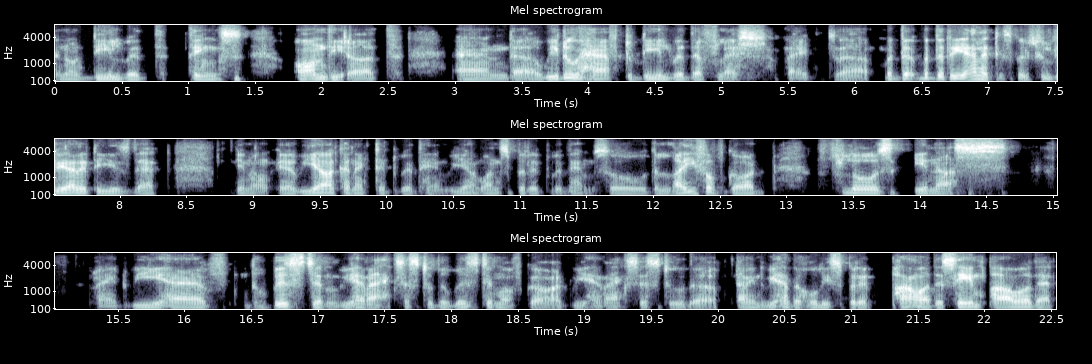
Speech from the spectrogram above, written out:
you know deal with things on the earth and uh, we do have to deal with the flesh right? But the but the reality spiritual reality is that you know uh, we are connected with him. We are one spirit with him. So the life of god flows in us right? We have the wisdom. We have access to the wisdom of god. We have access to the i mean we have the holy spirit power the same power that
